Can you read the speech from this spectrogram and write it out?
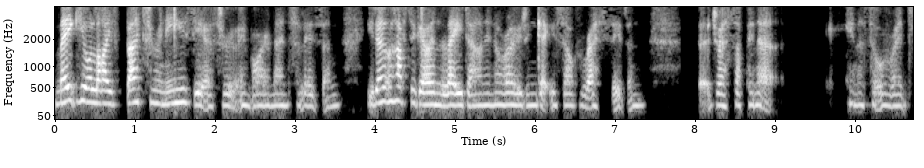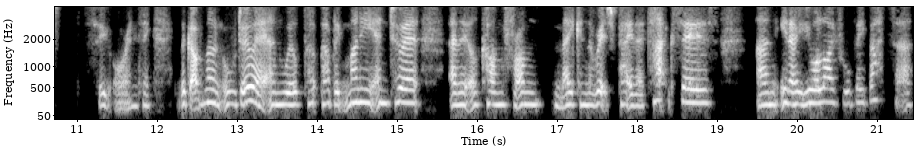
Make your life better and easier through environmentalism. You don't have to go and lay down in a road and get yourself arrested and uh, dress up in a in a sort of red suit or anything. The government will do it and we'll put public money into it and it'll come from making the rich pay their taxes and you know your life will be better.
